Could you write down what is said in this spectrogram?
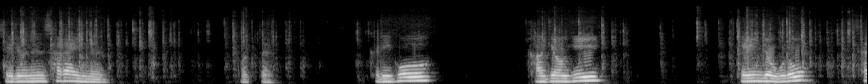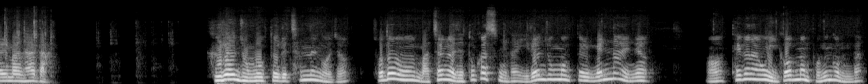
재료는 살아있는 것들. 그리고 가격이 개인적으로 살만하다. 그런 종목들을 찾는 거죠. 저도 마찬가지 똑같습니다. 이런 종목들 맨날 그냥 어, 퇴근하고 이것만 보는 겁니다.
